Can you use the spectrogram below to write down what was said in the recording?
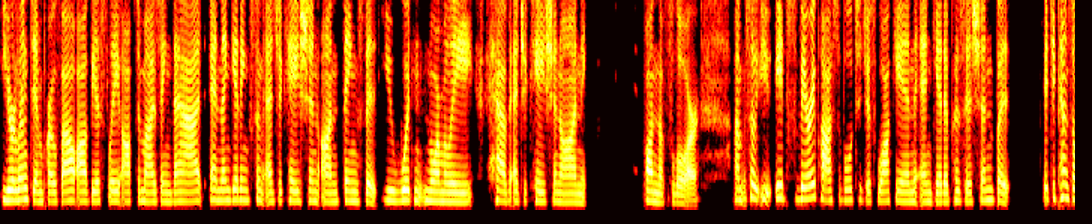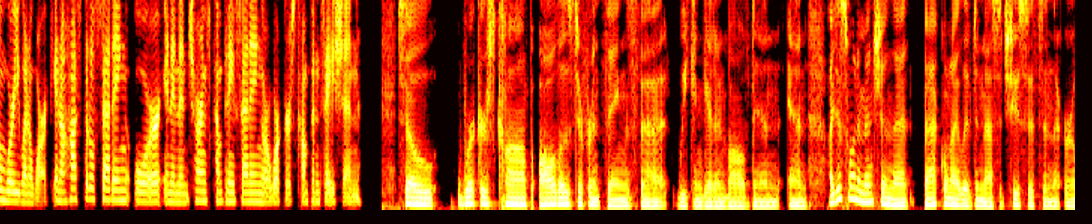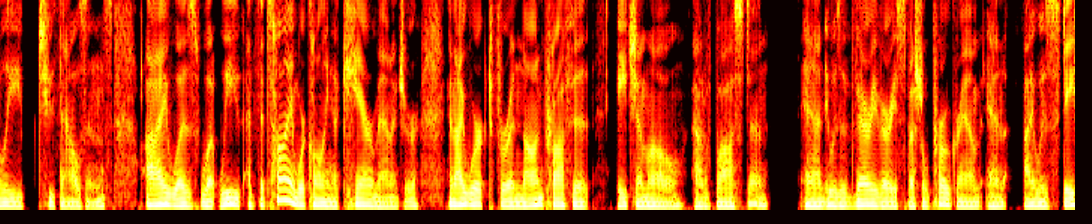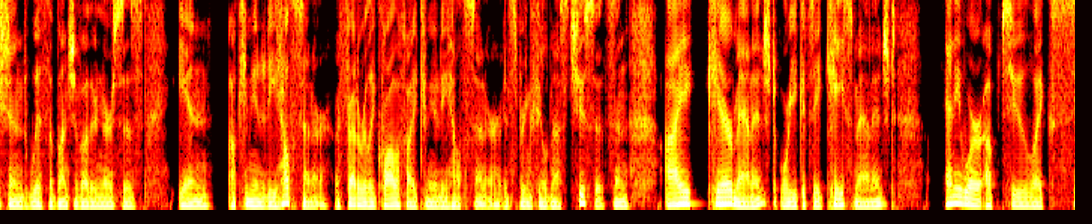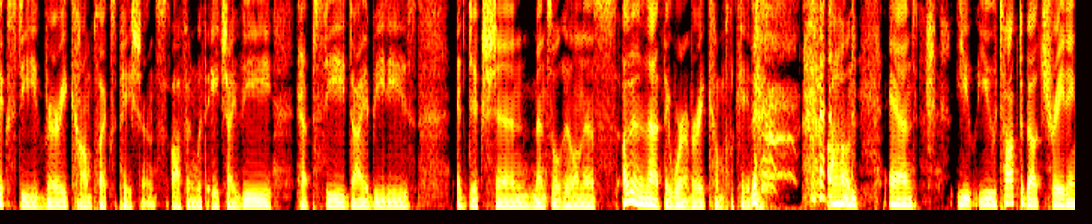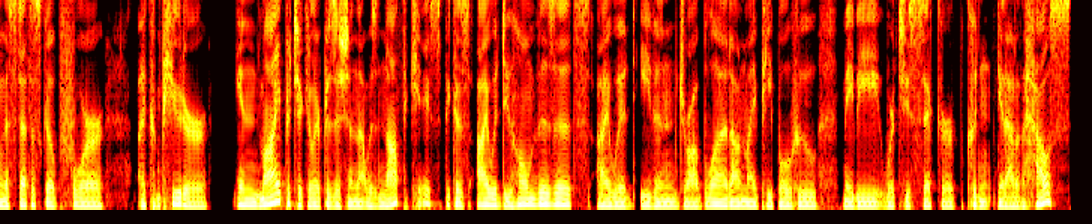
your LinkedIn profile, obviously optimizing that, and then getting some education on things that you wouldn't normally have education on on the floor. Um, so you, it's very possible to just walk in and get a position, but it depends on where you want to work in a hospital setting or in an insurance company setting or workers' compensation. So, workers' comp, all those different things that we can get involved in. And I just want to mention that back when I lived in Massachusetts in the early 2000s, I was what we at the time were calling a care manager. And I worked for a nonprofit HMO out of Boston. And it was a very, very special program. And I was stationed with a bunch of other nurses in a community health center, a federally qualified community health center in Springfield, Massachusetts. And I care managed, or you could say case managed, anywhere up to like 60 very complex patients, often with HIV, Hep C, diabetes, addiction, mental illness. Other than that, they weren't very complicated. um, and you you talked about trading the stethoscope for a computer. In my particular position, that was not the case because I would do home visits. I would even draw blood on my people who maybe were too sick or couldn't get out of the house.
